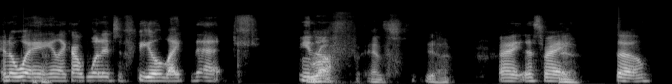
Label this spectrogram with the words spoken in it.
in a way. Yeah. Like I wanted to feel like that, you know. Rough and yeah. Right. That's right. Yeah. So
